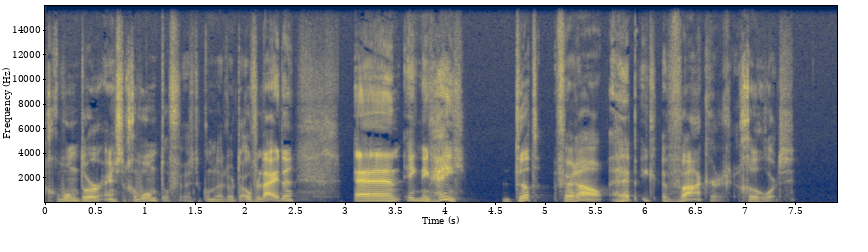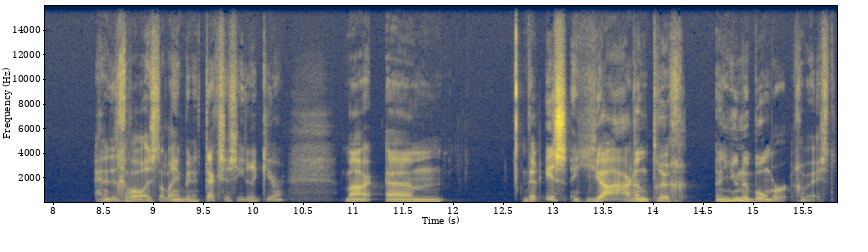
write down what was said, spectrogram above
gewond door, ernstig gewond, of ze komen daardoor te overlijden. En ik denk, hey, dat verhaal heb ik vaker gehoord. En in dit geval is het alleen binnen Texas iedere keer. Maar um, er is jaren terug een Unibomber geweest.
